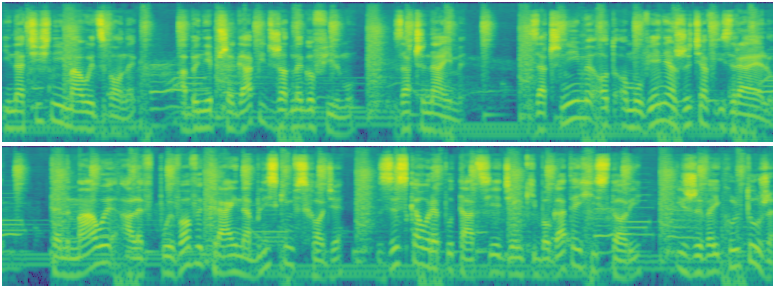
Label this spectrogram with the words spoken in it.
i naciśnij mały dzwonek, aby nie przegapić żadnego filmu. Zaczynajmy. Zacznijmy od omówienia życia w Izraelu. Ten mały, ale wpływowy kraj na Bliskim Wschodzie zyskał reputację dzięki bogatej historii i żywej kulturze.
